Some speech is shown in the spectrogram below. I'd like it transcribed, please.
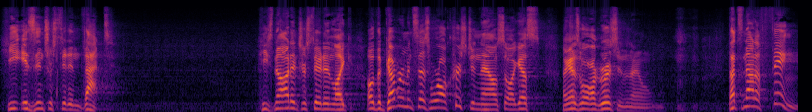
He is interested in that. He's not interested in like, oh, the government says we're all Christian now, so I guess I guess we're all Christians now. That's not a thing.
